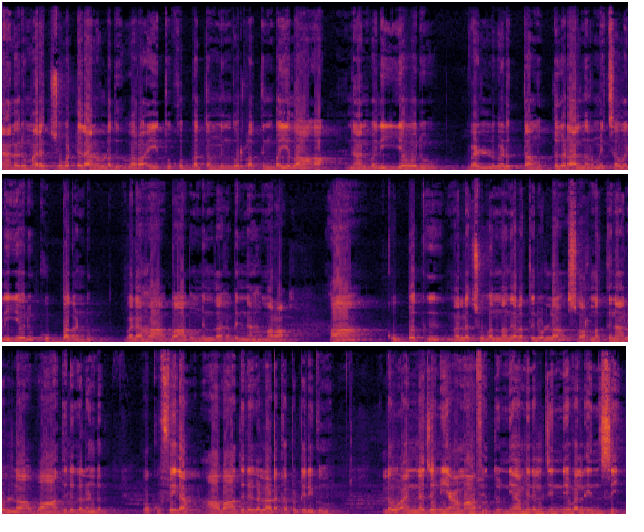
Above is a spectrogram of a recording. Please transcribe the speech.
ഞാനൊരു മരച്ചുവട്ടിലാണുള്ളത്. വറയിത്തു കുബ്ബത്തമ്മിൻ ദുർറത്തിൻ ബൈലാ. ഞാൻ വലിയ ഒരു വെൾ വെളുത്ത മുത്തുകടാൽ നിർമ്മിച്ച വലിയൊരു കുബ്ബ കണ്ടു. വലഹ ബാബും അഹ്മറ. ആ കുബ്ബക്ക് നല്ല ചുവന്ന നിറത്തിലുള്ള സ്വർണത്തിനാലുള്ള വാതിലുകളുണ്ട്. കുഫില ആ വാതിലുകൾ അടക്കപ്പെട്ടിരിക്കുന്നു. ലൗ അന്ന ജമിയ മാഫി ദുന്യ മിനൽ ജിന്നി വൽ ഇൻസി.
